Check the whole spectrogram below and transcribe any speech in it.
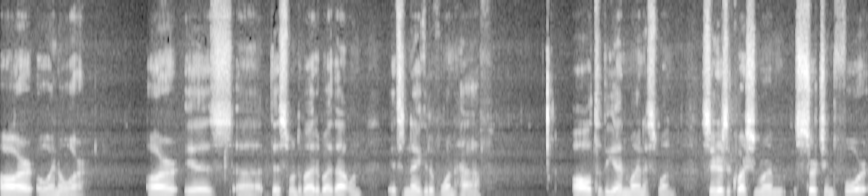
R, oh I know R. R is uh, this one divided by that one. It's negative 1 half. All to the n minus 1. So here's a question where I'm searching for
